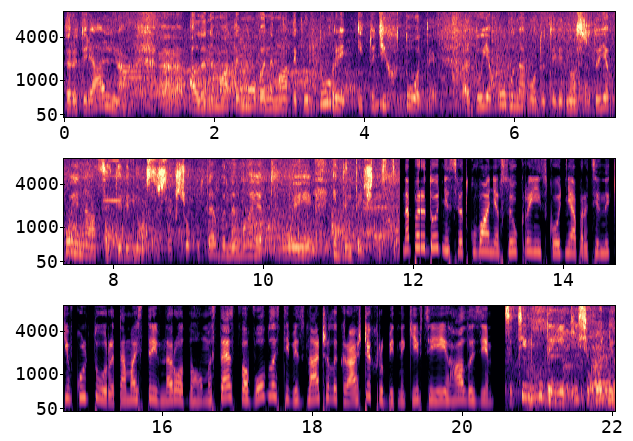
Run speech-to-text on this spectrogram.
територіально, е, але не мати мови, не мати культури. І тоді хто ти? Е, До якого народу ти відносишся, до якої нації ти відносишся, якщо у тебе немає твоєї ідентичності? Напередодні святкування Всеукраїнського дня працівників культури та майстрів народного мистецтва в області відзначили кращих робітників цієї галузі. Це ті люди, які сьогодні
